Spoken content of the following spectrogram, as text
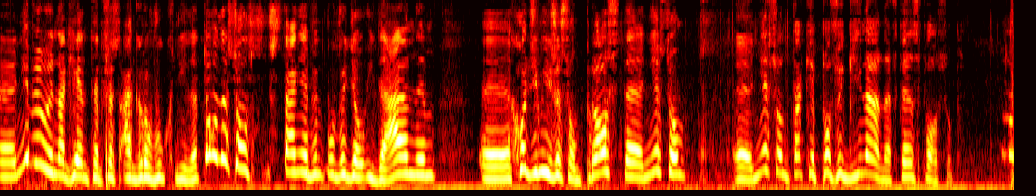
nie były nagięte przez agrowłókninę, to one są w stanie, bym powiedział, idealnym. E, Chodzi mi, że są proste, nie są, e, nie są takie powyginane w ten sposób. No,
